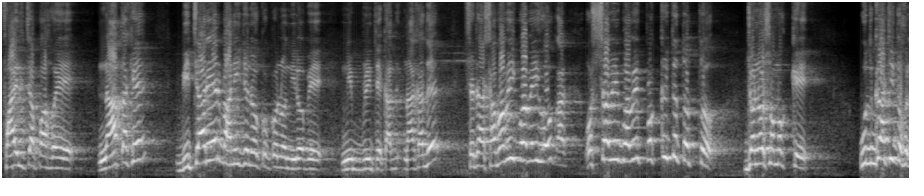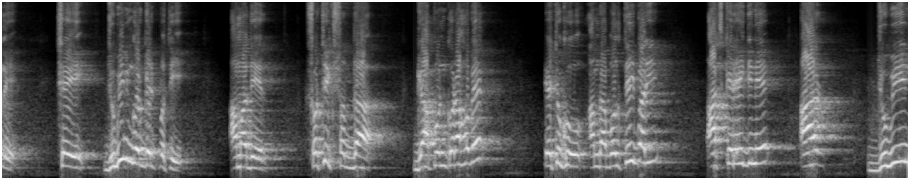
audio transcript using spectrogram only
ফাইল চাপা হয়ে না তাকে বিচারের বাণী যেন কখনো নীরবে নিবৃতে না কাঁদে। সেটা স্বাভাবিকভাবেই হোক আর অস্বাভাবিকভাবে প্রকৃত তত্ত্ব জনসমক্ষে উদ্ঘাটিত হলে সেই জুবিন গর্গের প্রতি আমাদের সঠিক শ্রদ্ধা জ্ঞাপন করা হবে। এটুকু আমরা বলতেই পারি, আজকের এই দিনে আর জুবিন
